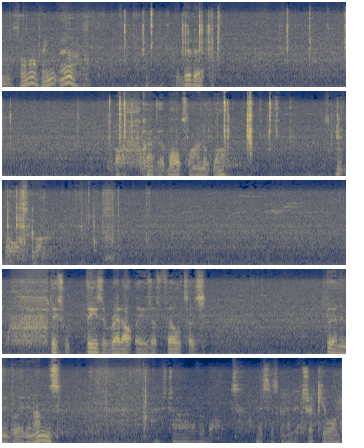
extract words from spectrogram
That's on, I think, yeah. It did it. Oh, can't get bolts lined up though. Get bolts go. These, these are red hot, these are filters. Burning my bleeding hands. Let's try that other bolt. This is going to be a tricky one.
